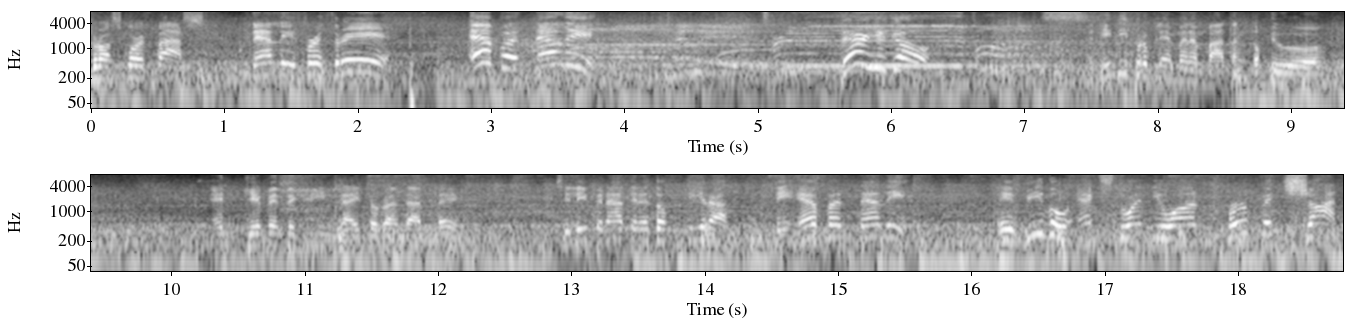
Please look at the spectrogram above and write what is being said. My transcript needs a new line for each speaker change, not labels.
Cross-court pass. Nelly for three. Evan Nelly! There you go! At hindi problema ng batang to to and given the green light to run that play. Silipin natin itong tira ni Evan Nelly. A Vivo X21 perfect shot.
